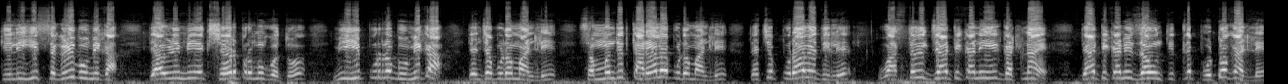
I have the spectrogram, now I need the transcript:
केली ही सगळी भूमिका. त्यावेळी मी एक शहर प्रमुख होतो. मी ही पूर्ण भूमिका त्यांच्या पुढे मांडली संबंधित कार्यालय पुढे मांडली त्याचे पुरावे दिले. वास्तविक ज्या ठिकाणी ही घटना आहे त्या ठिकाणी जाऊन तिथले फोटो काढले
